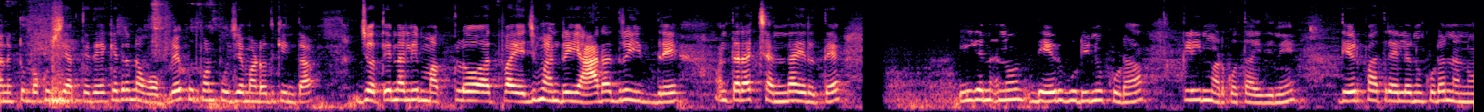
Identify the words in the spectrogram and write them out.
ನನಗೆ ತುಂಬ ಖುಷಿ ಆಗ್ತಿದೆ. ಯಾಕೆಂದರೆ ನಾವು ಒಬ್ಬರೇ ಕೂತ್ಕೊಂಡು ಪೂಜೆ ಮಾಡೋದಕ್ಕಿಂತ ಜೊತೆಯಲ್ಲಿ ಮಕ್ಕಳು ಅಥವಾ ಯಜಮಾನ್ರು ಯಾರಾದರೂ ಇದ್ದರೆ ಒಂಥರ ಚೆಂದ ಇರುತ್ತೆ. ಈಗ ನಾನು ದೇವ್ರ ಗುಡಿನೂ ಕೂಡ ಕ್ಲೀನ್ ಮಾಡ್ಕೋತಾ ಇದ್ದೀನಿ. ದೇವ್ರ ಪಾತ್ರೆ ಎಲ್ಲನೂ ಕೂಡ ನಾನು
